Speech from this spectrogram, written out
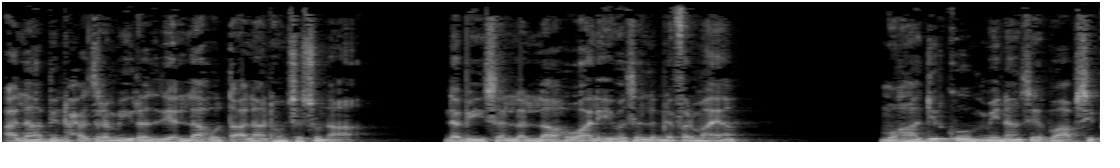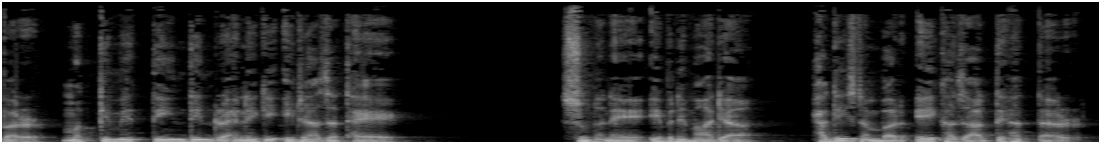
علا بن حضرمی رضی اللہ تعالیٰ عنہ سے سنا۔ نبی صلی اللہ علیہ وسلم نے فرمایا، مہاجر کو مینا سے واپسی پر مکے میں تین دن رہنے کی اجازت ہے۔ سننے ابن ماجہ۔ حدیث نمبر ایک ہزار تہتر۔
